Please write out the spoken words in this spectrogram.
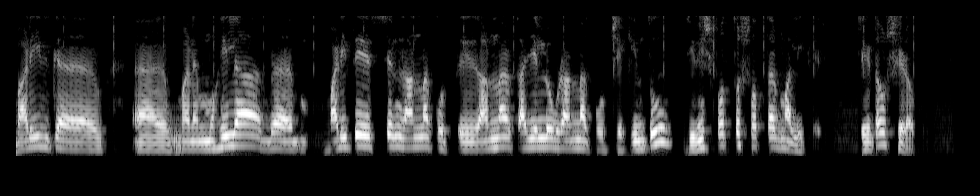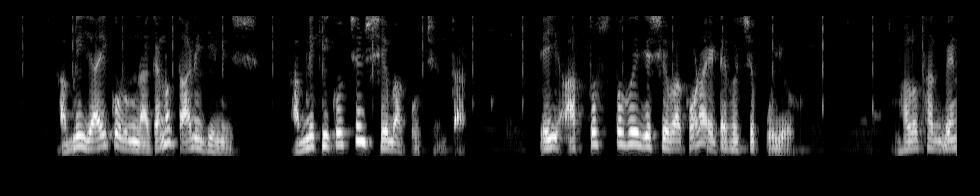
বাড়ির মানে মহিলা বাড়িতে এসছেন রান্না করতে, রান্নার কাজের লোক রান্না করছে, কিন্তু জিনিসপত্র সব তার মালিকের এটাও সেরকম। আপনি যাই করুন না কেন, তারই জিনিস। আপনি কি করছেন? সেবা করছেন তার। এই আত্মস্থ হয়ে যে সেবা করা এটা হচ্ছে পুজো। ভালো থাকবেন।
